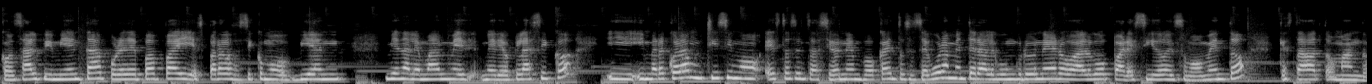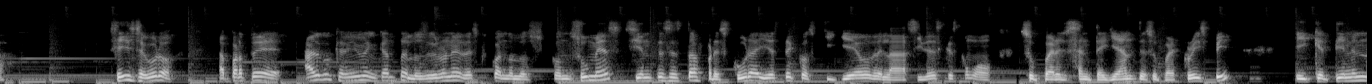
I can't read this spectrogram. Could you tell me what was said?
Con sal, pimienta, puré de papa y espárragos así como bien, bien alemán, medio, clásico. Y, me recuerda muchísimo esta sensación en boca, entonces seguramente era algún Gruner o algo parecido en su momento que estaba tomando. Sí, seguro. Aparte, algo que a mí me encanta de los Gruner es que cuando los consumes sientes esta frescura y este cosquilleo de la acidez que es como súper centelleante, súper crispy y que tienen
